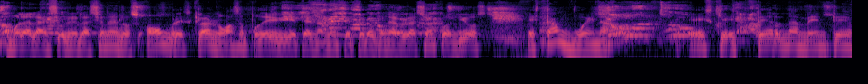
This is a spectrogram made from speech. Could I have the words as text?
como la, las relaciones de los hombres, claro, no vas a poder vivir eternamente, pero con la relación con Dios es tan buena, es que eternamente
